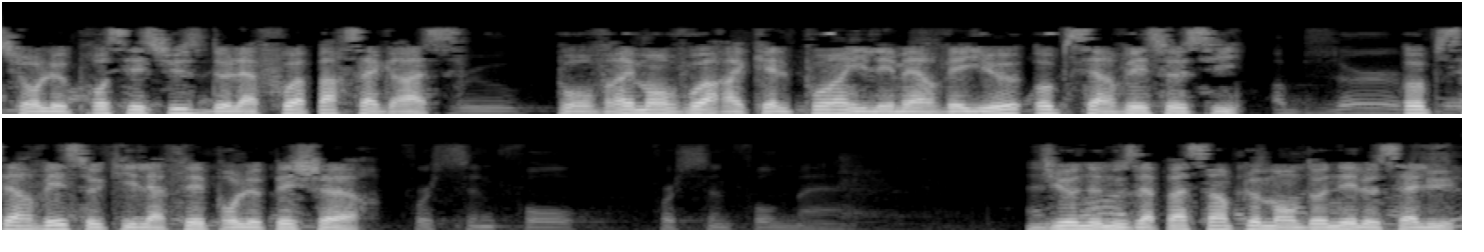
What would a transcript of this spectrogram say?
sur le processus de la foi par sa grâce. Pour vraiment voir à quel point il est merveilleux, observez ceci. Observez ce qu'il a fait pour le pécheur. Dieu ne nous a pas simplement donné le salut.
